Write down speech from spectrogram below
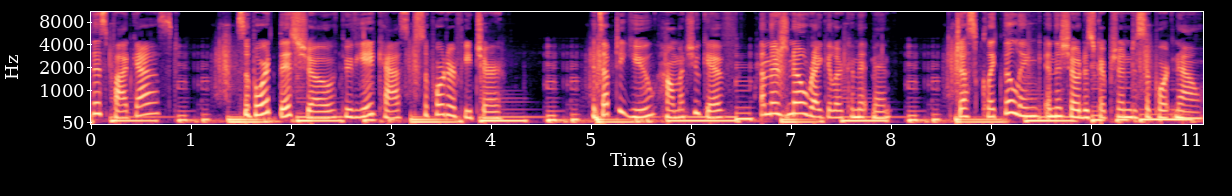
this podcast? Support this show through the ACAST supporter feature. It's up to you how much you give, and there's no regular commitment. Just click the link in the show description to support now.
